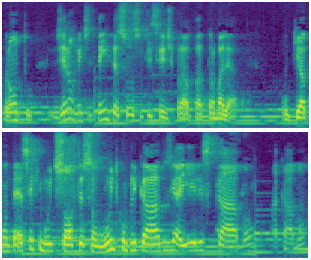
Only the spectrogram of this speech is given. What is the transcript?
pronto. Geralmente tem pessoas suficientes para trabalhar. O que acontece é que muitos softwares são muito complicados e aí eles acabam, acabam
